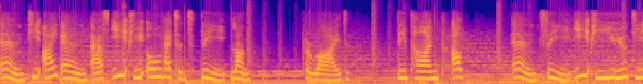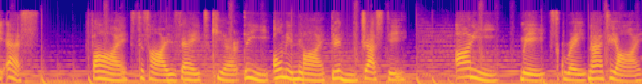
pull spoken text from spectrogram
N T I N S E P O at D long parade deep time out. N C E P U T S Phi 8 care D only I didn't justy. I me natty I.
